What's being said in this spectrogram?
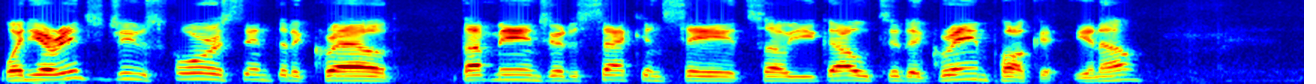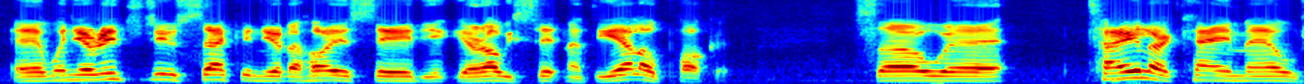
when you're introduced first into the crowd, that means you're the second seed, so you go to the green pocket, you know. Uh, when you're introduced second, you're the highest seed. You're always sitting at the yellow pocket. So uh, Taylor came out.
